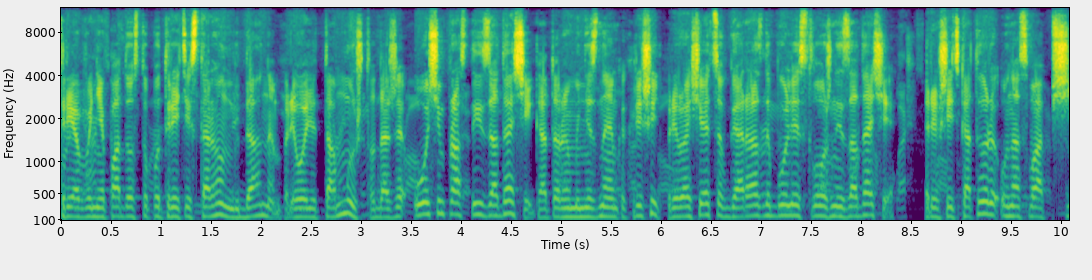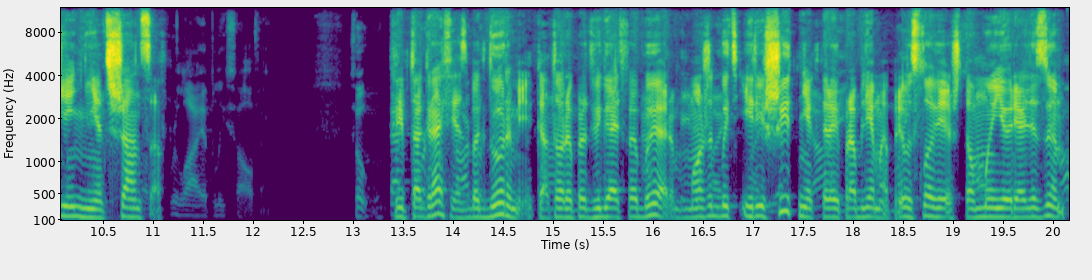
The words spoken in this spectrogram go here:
Требования по доступу третьих сторон к данным приводят к тому, что даже очень простые задачи, которые мы не знаем как решить, превращаются в гораздо более сложные задачи, решить которой у нас вообще нет шансов. Криптография с бэкдорами, которую продвигает ФБР, может быть и решит некоторые проблемы при условии, что мы ее реализуем.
